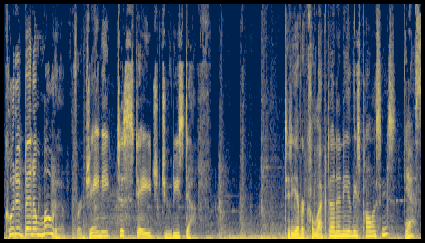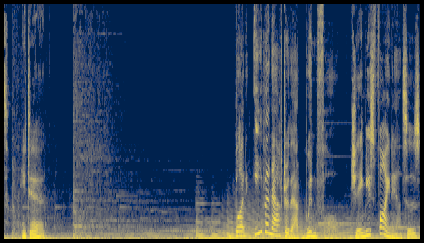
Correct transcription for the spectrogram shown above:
could have been a motive for Jamie to stage Judy's death. Did he ever collect on any of these policies? Yes, he did. But even after that windfall, Jamie's finances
